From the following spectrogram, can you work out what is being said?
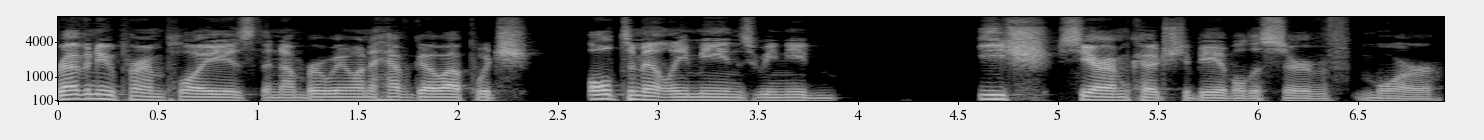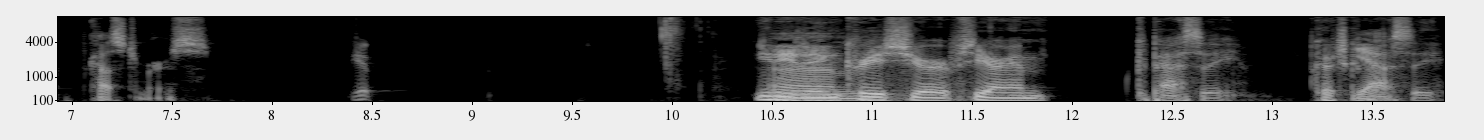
revenue per employee is the number we want to have go up, which ultimately means we need each CRM coach to be able to serve more customers. Yep. You need um, to increase your CRM capacity, coach capacity. Yeah.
